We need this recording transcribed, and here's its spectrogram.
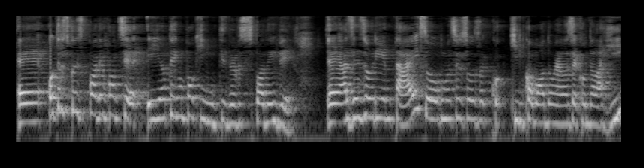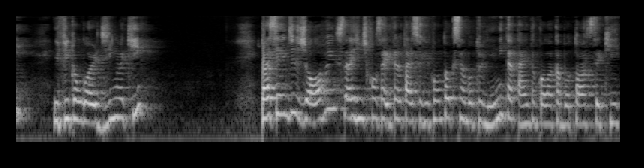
É, outras coisas que podem acontecer, e eu tenho um pouquinho que vocês podem ver. É, às vezes orientais, ou algumas pessoas que incomodam elas é quando ela ri e fica um gordinho aqui. Pacientes jovens, a gente consegue tratar isso aqui com toxina botulínica, tá? Então coloca botox aqui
